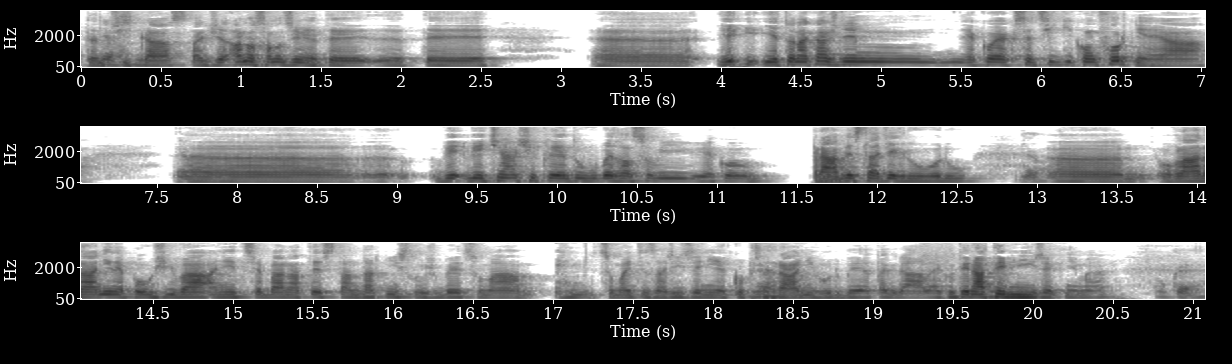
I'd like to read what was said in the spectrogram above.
ten Jasně. příkaz. Takže ano, samozřejmě, ty, ty, eh, je, je to na každém, jako jak se cítí komfortně. Já, vě, většina našich klientů vůbec hlasoví jako právě z těch důvodů. Jo. ovládání nepoužívá ani třeba na ty standardní služby, co, má, co mají ty zařízení, jako přehrání hudby a tak dále, jako ty nativní, řekněme. Okay.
